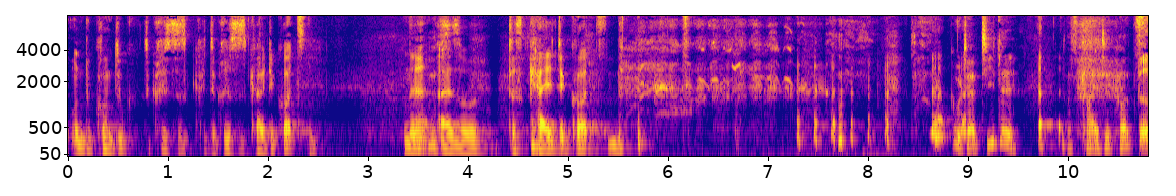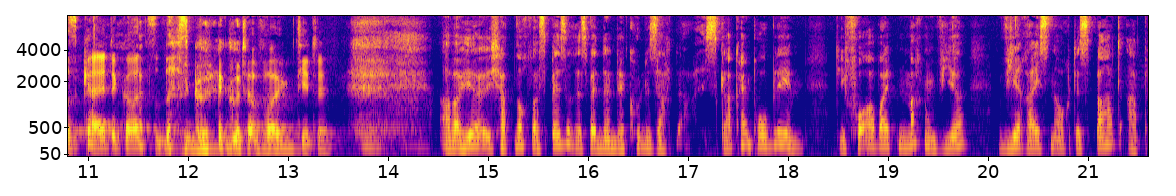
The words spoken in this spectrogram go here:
und du kommst, du, du kriegst das, du kriegst das kalte Kotzen. Ne? Also das kalte Kotzen. Guter Titel. Das kalte Kotzen. Das kalte Kotzen, das ist ein guter, guter Folgentitel. Aber hier, ich habe noch was Besseres, wenn dann der Kunde sagt, ah, ist gar kein Problem. Die Vorarbeiten machen wir. Wir reißen auch das Bad ab.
